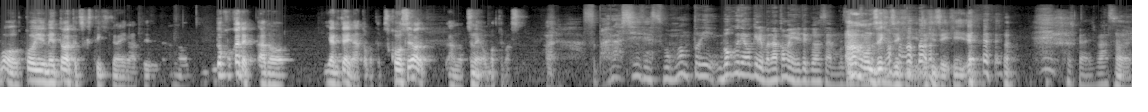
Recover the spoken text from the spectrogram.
もうこういうネットワーク作っていきたいなって、どこかで、あの、やりたいなと思ってます。構成は、あの、常に思ってます。はい。素晴らしいです。もう本当に僕でよければ仲間に入れてください。もうあ、もうぜひぜひ、ぜひぜひ。よろしくお願いします。はい。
